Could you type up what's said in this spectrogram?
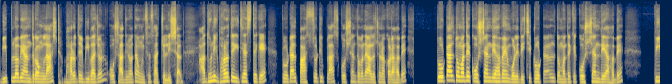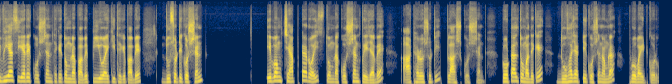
বিপ্লবী আন্দোলন লাস্ট ভারতের বিভাজন ও স্বাধীনতা উনিশশো সাতচল্লিশ সাল। আধুনিক ভারতের ইতিহাস থেকে টোটাল পাঁচশোটি প্লাস কোশ্চেন তোমাদের আলোচনা করা হবে। টোটাল তোমাদের কোশ্চেন দেওয়া হবে, আমি বলে দিচ্ছি টোটাল তোমাদেরকে কোশ্চেন দেওয়া হবে। প্রিভিয়াস ইয়ারে কোশ্চেন থেকে তোমরা পাবে পিওয়াই কি থেকে পাবে, দুশোটি কোশ্চেন এবং চ্যাপ্টার ওয়াইজ তোমরা কোশ্চেন পেয়ে যাবে, আঠারোশোটি প্লাস কোশ্চেন টোটাল তোমাদেরকে দু হাজারটি কোশ্চেন আমরা প্রোভাইড করব।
